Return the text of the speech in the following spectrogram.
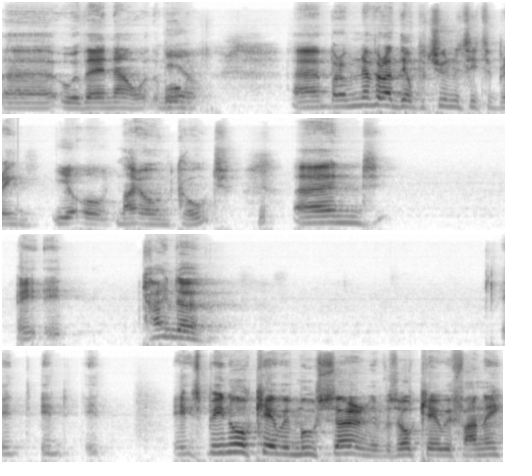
uh, who are there now at the Yeah. Uh, but I've never had the opportunity to bring Your own. my own coach, and it, it kind of it, it it it's been okay with Musa and it was okay with Fani.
